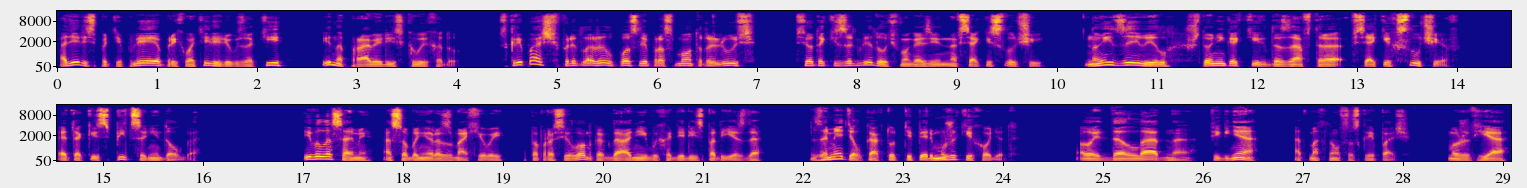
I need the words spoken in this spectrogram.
Оделись потеплее, прихватили рюкзаки и направились к выходу. Скрипач предложил после просмотра Люсь все-таки заглянуть в магазин на всякий случай, но Ид заявил, что никаких до завтра всяких случаев. Это и спится недолго. «И волосами особо не размахивай», — попросил он, когда они выходили из подъезда. «Заметил, как тут теперь мужики ходят?» «Ой, да ладно, фигня», — отмахнулся скрипач. «Может, я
